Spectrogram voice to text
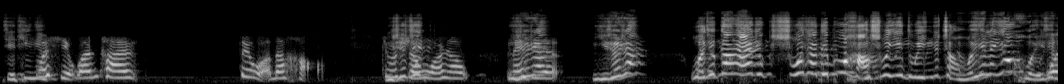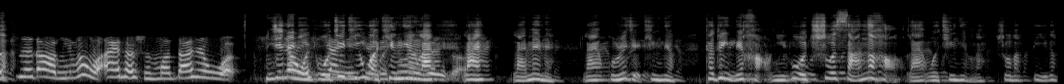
姐听听我。喜欢他对我的好，就你说这生活上那你说这。，你说这，我就刚才就说他的不好，说一堆，你就整回去了，又回去了我。知道你问我爱他什么，但是我你现在我你我具体我听听来来来，妹妹来，红瑞姐听听，他对你的好，你给我说三个好，来我听听，来说吧，第一个，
